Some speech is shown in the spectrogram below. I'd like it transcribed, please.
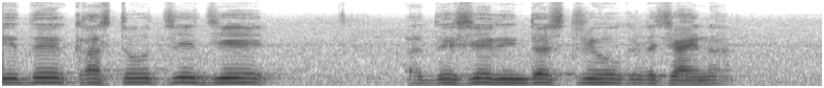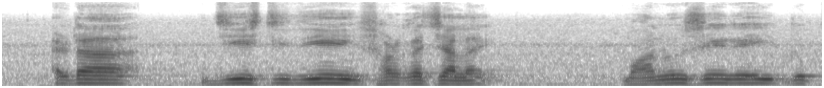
এদের কাজটা হচ্ছে যে দেশের ইন্ডাস্ট্রি হোক, এটা চায় না একটা জিএসটি দিয়েই সরকার চালায়। মানুষের এই লক্ষ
